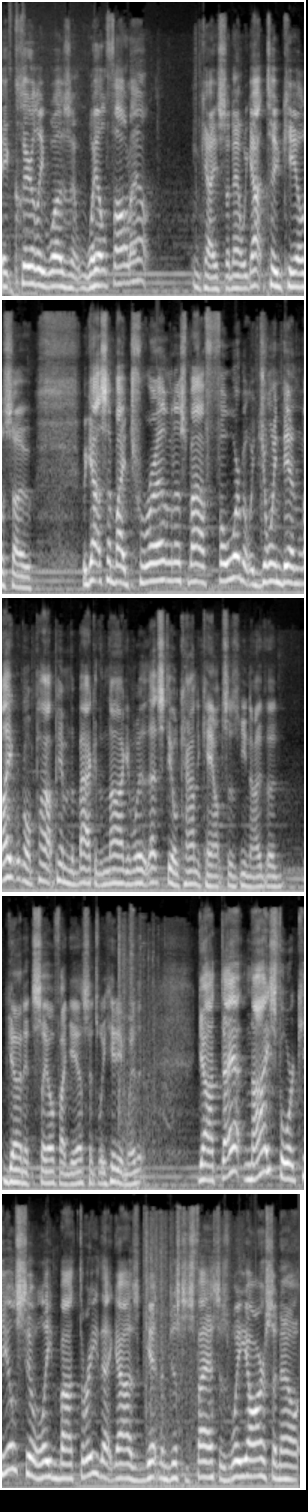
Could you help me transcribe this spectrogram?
it clearly wasn't well thought out. Okay, so now we got two kills, so we got somebody trailing us by four, but we joined in late. We're going to pop him in the back of the noggin with it. That still kind of counts as, you know, the gun itself, I guess, since we hit him with it. Got that. Nice. Four kills. Still leading by three. That guy's getting them just as fast as we are. So now,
